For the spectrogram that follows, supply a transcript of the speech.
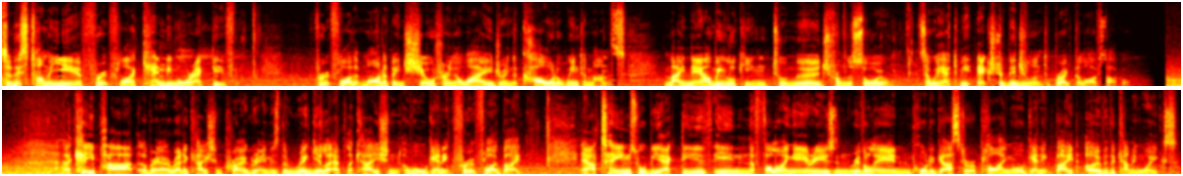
So this time of year, fruit fly can be more active. Fruit fly that might have been sheltering away during the colder winter months may now be looking to emerge from the soil. So we have to be extra vigilant to break the life cycle. A key part of our eradication program is the regular application of organic fruit fly bait. Our teams will be active in the following areas in Riverland and Port Augusta applying organic bait over the coming weeks.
